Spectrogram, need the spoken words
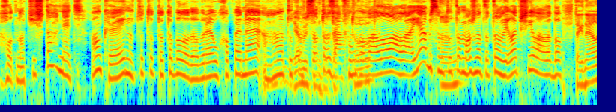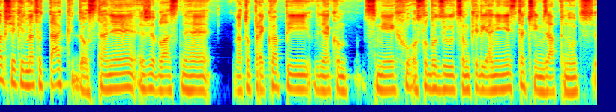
hodnotíš to hneď. OK, no toto, toto bolo dobre uchopené, aha, toto, Ja by som toto to takto- zafungovalo, ale ja by som toto možno toto vylepšil, alebo Tak najlepšie, keď ma to tak dostane, že vlastne ma to prekvapí v nejakom smiechu oslobodzujúcom, kedy ani nestačím zapnúť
